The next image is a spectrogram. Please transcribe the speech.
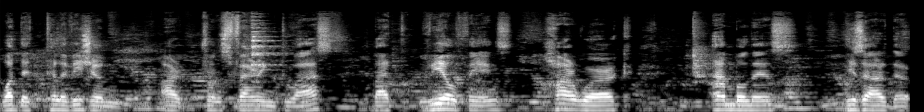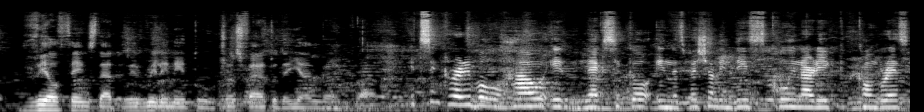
what the television are transferring to us, but real things, hard work, humbleness. These are the real things that we really need to transfer to the younger crowd. It's incredible how in Mexico, in especially in this culinary congress,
